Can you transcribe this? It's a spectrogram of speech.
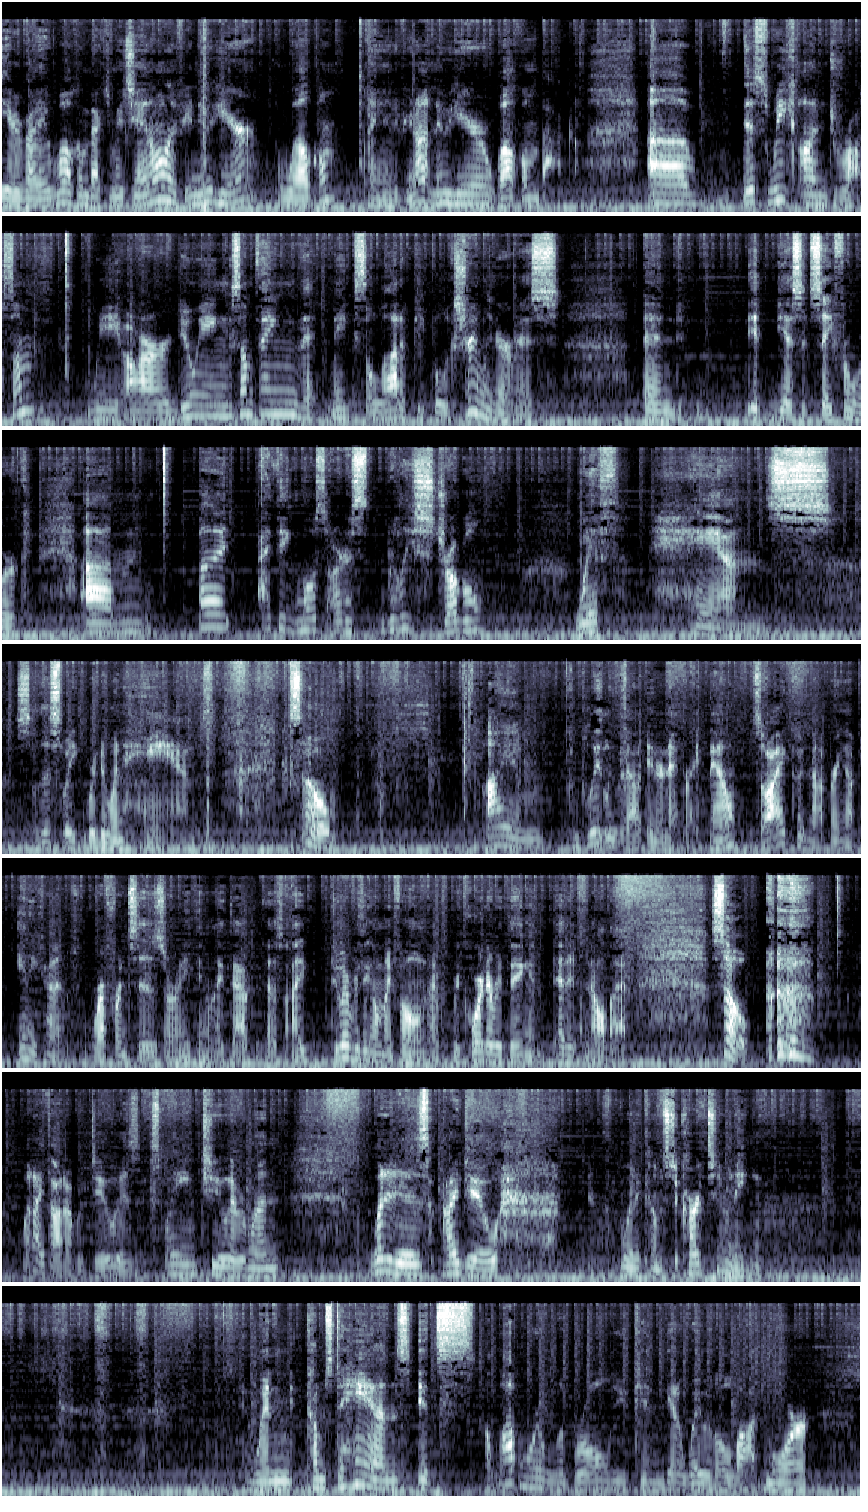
Hey everybody, welcome back to my channel. If you're new here, welcome. And if you're not new here, welcome back. Uh, this week on Drawsome, we are doing something that makes a lot of people extremely nervous. And it, yes, it's safe for work. Um, but I think most artists really struggle with hands. So this week we're doing hands. So, I am completely without internet right now, so I could not bring up any kind of references or anything like that because I do everything on my phone. I record everything and edit and all that. So, what I thought I would do is explain to everyone what it is I do when it comes to cartooning. And when it comes to hands, it's a lot more liberal. You can get away with a lot more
